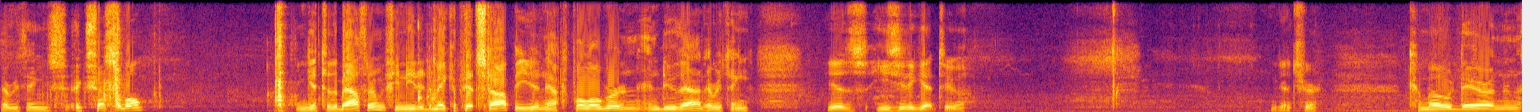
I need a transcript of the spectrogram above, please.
everything's accessible. You can get to the bathroom if you needed to make a pit stop. You didn't have to pull over and, and do that. Everything is easy to get to. You got your commode there and then the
